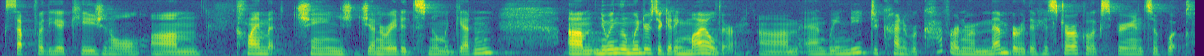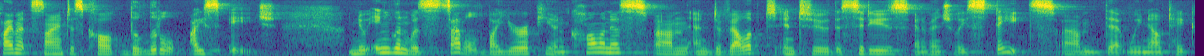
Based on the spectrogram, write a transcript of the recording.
except for the occasional um, climate change generated snowmageddon, um, New England winters are getting milder, um, and we need to kind of recover and remember the historical experience of what climate scientists call the Little Ice Age. New England was settled by European colonists um, and developed into the cities and eventually states um, that we now take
